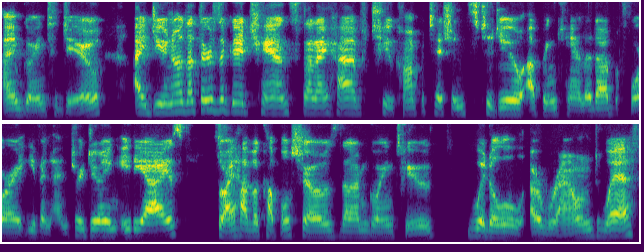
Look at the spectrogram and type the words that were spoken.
I'm going to do. I do know that there's a good chance that I have two competitions to do up in Canada before I even enter doing EDIs. So I have a couple shows that I'm going to whittle around with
